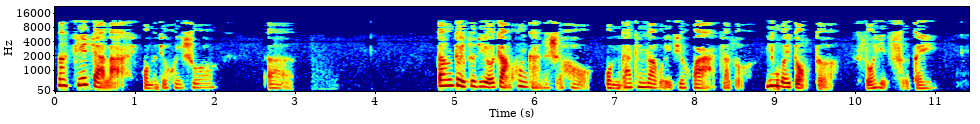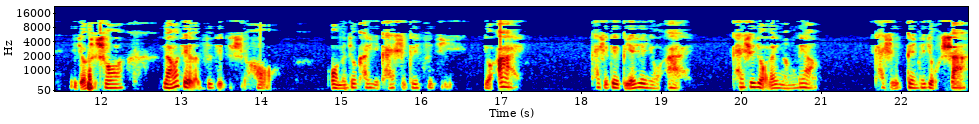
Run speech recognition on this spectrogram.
那接下来我们就会说。呃，当对自己有掌控感的时候，我们大家听到过一句话，叫做“因为懂得，所以慈悲”。也就是说，了解了自己的时候，我们就可以开始对自己有爱，开始对别人有爱，开始有了能量，开始变得友善，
